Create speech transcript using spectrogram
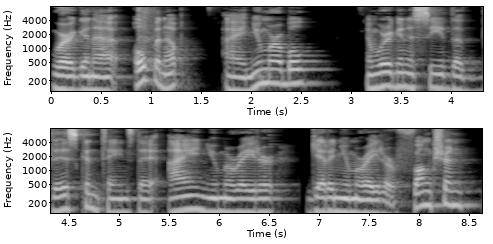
We're gonna open up IEnumerable and we're gonna see that this contains the IEnumerator get enumerator function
